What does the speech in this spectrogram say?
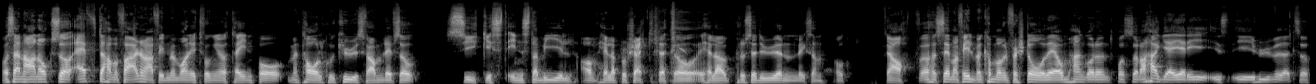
och sen har han också, efter han var färdig med den här filmen var han ju tvungen att ta in på mentalsjukhus för han blev så psykiskt instabil av hela projektet och hela proceduren liksom. Och ja, ser man filmen kan man väl förstå det. Om han går runt på sådana här grejer i, i, i huvudet så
